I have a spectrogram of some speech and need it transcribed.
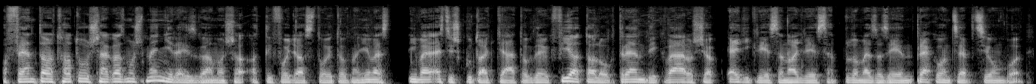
A fenntarthatóság az most mennyire izgalmas a, a ti fogyasztóitoknak? Nyilván ezt, nyilván ezt is kutatjátok, de ők fiatalok, trendik, városiak, egyik része, nagy része, tudom, ez az én prekoncepcióm volt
